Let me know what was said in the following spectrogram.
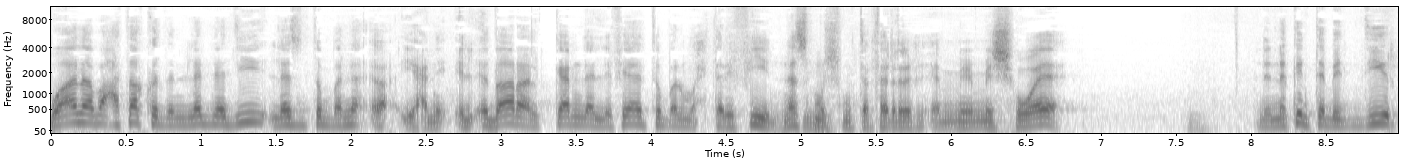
وأنا بعتقد إن اللجنة دي لازم تبقى يعني الإدارة الكاملة اللي فيها تبقى المحترفين ناس مش متفرغ مش هواة. لأنك أنت بتدير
